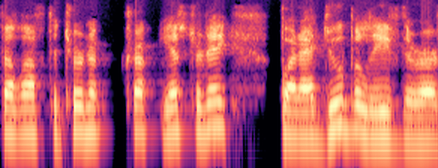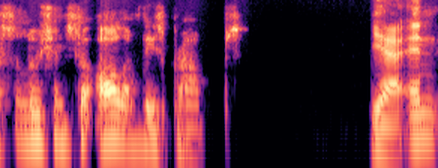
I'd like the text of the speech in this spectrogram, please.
fell off the turnip truck yesterday, but I do believe there are solutions to all of these problems. Yeah, and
